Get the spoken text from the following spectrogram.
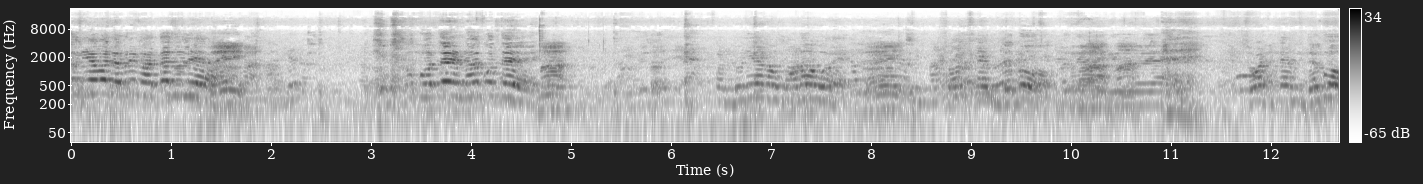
દુનિયામાં જબરી માતા તું ગોતે ના ગોતે. પણ દુનિયાનો મોણો હોય. શોર્ટ ટાઈમ જગો. શોર્ટ ટાઈમ જગો.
